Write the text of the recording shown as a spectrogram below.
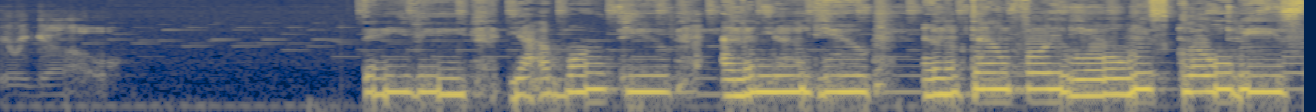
Here we go. Davy, yeah, I want you and I need you, and I'm down for you always. Globies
